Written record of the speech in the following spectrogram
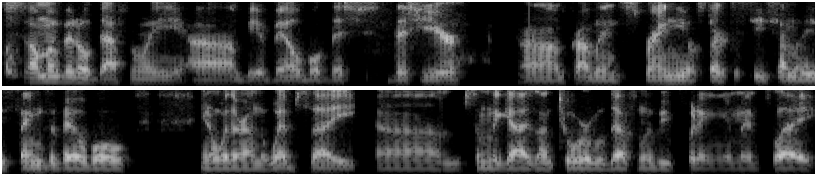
Some of it will definitely uh, be available this this year. Um, probably in spring, you'll start to see some of these things available. You know, whether on the website, um, some of the guys on tour will definitely be putting them in play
